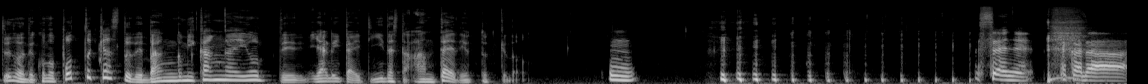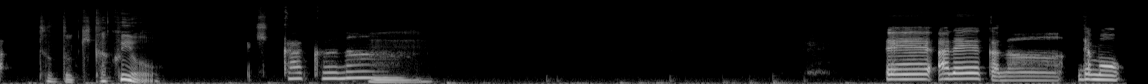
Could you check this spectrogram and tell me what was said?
ちょっと待って、このポッドキャストで番組考えようってやりたいって言い出したあんたやで言っとくけど。うん。そうやね。だから、ちょっと企画よ。企画な、うん。えー、あれかな。でも、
